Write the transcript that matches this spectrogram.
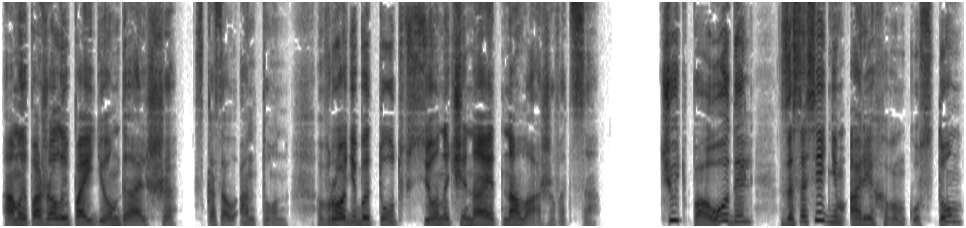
а мы, пожалуй, пойдем дальше», — сказал Антон. «Вроде бы тут все начинает налаживаться». Чуть поодаль, за соседним ореховым кустом,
